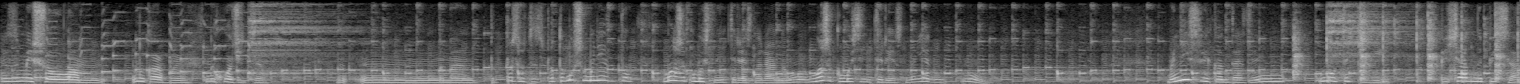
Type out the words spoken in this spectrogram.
Розумію, що вам, ну как би, не хочеться на мене підписуватись, тому що мені може комусь не інтересно, реально, мо- може комусь інтересно. Я, ну, мені свій контент, ну такий, 50 на 50,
